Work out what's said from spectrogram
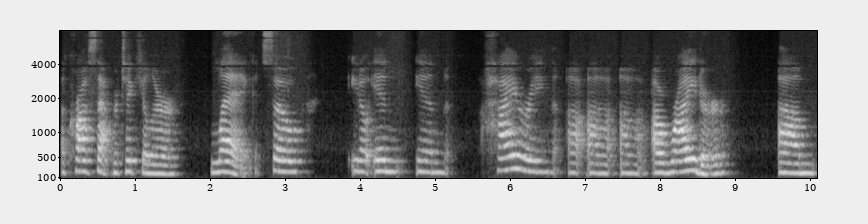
across that particular leg. So, you know, in in hiring a, a, a, writer um,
